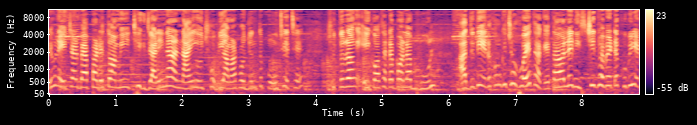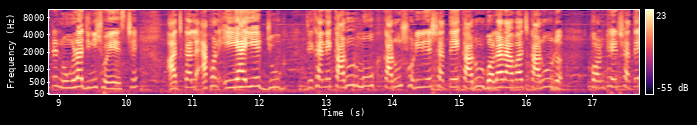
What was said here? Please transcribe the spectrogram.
দেখুন, এটার ব্যাপারে তো আমি ঠিক জানি না নাই ওই ছবি আমার পর্যন্ত পৌঁছেছে। সুতরাং এই কথাটা বলা ভুল। আর যদি এরকম কিছু হয়ে থাকে, তাহলে নিশ্চিতভাবে এটা খুবই একটা নোংরা জিনিস হয়ে এসছে। আজকাল এখন এআই এর যুগ, যেখানে কারুর মুখ, কারুর শরীরের সাথে, কারুর গলার আওয়াজ, কারুর কণ্ঠের সাথে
